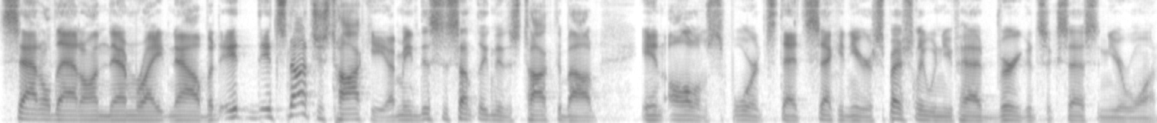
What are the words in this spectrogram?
saddle that on them right now, but it, it's not just hockey. I mean, this is something that is talked about in all of sports that second year, especially when you've had very good success in year one.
